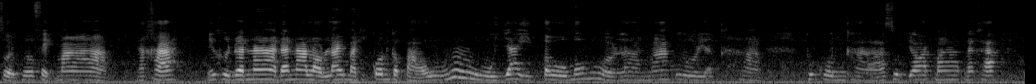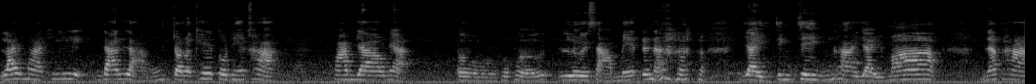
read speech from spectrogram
สวยเพอร์เฟกมากนะคะ นี่คือด้านหน้าด้านหน้าเราไล่มาที่ก้นกระเป๋าโอ้ใหญ่โตโมโหลานมากเลยอะค่ะ ทุกคนค่ะสุดยอดมากนะคะ ไล่มาที่ด้านหลังจระเข้ตัวนี้ค่ะ ความยาวเนี่ยเออเผลอๆเลย 3 เมตรด้วยนะ ใหญ่จริง ๆ ค่ะ ใหญ่มากนะคะ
